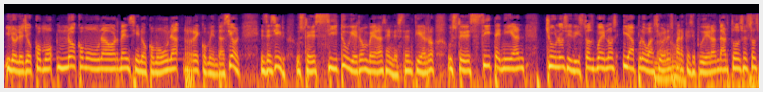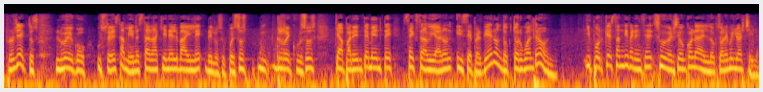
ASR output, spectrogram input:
y lo leyó como no como una orden, sino como una recomendación. Es decir, ustedes sí tuvieron veras en este entierro, ustedes sí tenían chulos y vistos buenos y aprobaciones para que se pudieran dar todos estos proyectos. Luego, ustedes también están aquí en el baile de los supuestos recursos que aparentemente se extraviaron y se perdieron, doctor Waldrón. ¿Y por qué es tan diferente su versión con la del doctor Emilio Archila?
